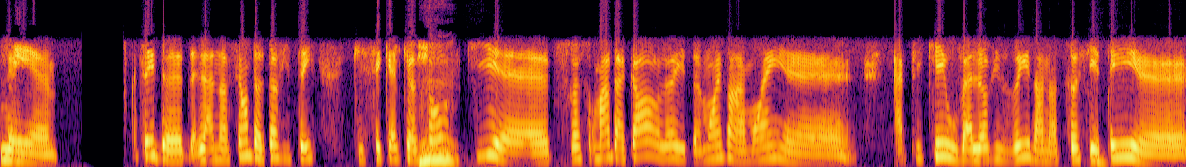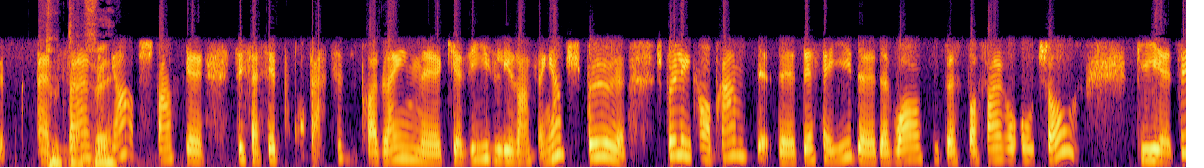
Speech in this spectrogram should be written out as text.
mais euh, tu sais, de, de la notion d'autorité. Puis c'est quelque Mm. chose qui, euh, tu seras sûrement d'accord, là, est de moins en moins euh, appliqué ou valorisé dans notre société euh, à Tout à divers égards. Je pense que ça fait beaucoup partie du problème que vivent les enseignants. Puis je peux, je peux les comprendre de- de- d'essayer de, de voir s'ils peuvent pas faire autre chose. Puis tu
